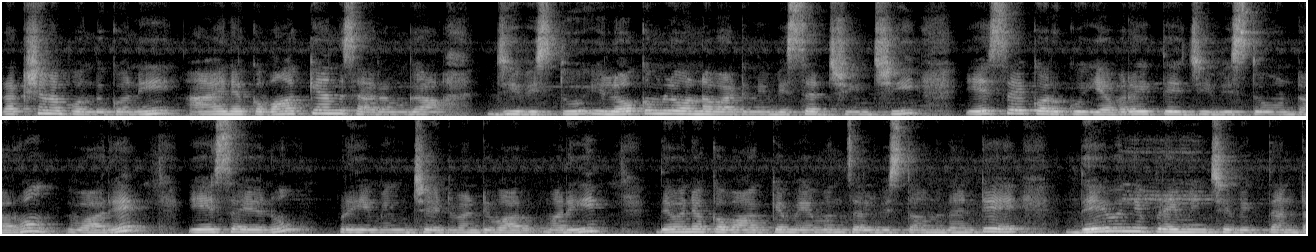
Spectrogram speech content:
రక్షణ పొందుకొని ఆయన యొక్క వాక్యానుసారంగా జీవిస్తూ ఈ లోకంలో ఉన్న వాటిని విసర్జించి ఏసై కొరకు ఎవరైతే జీవిస్తూ ఉంటారో వారే ఏసయ్యను ప్రేమించేటువంటి వారు. మరి దేవుని యొక్క వాక్యం ఏమని చదివిస్తూ ఉన్నదంటే దేవుణ్ణి ప్రేమించే వ్యక్తి అంట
